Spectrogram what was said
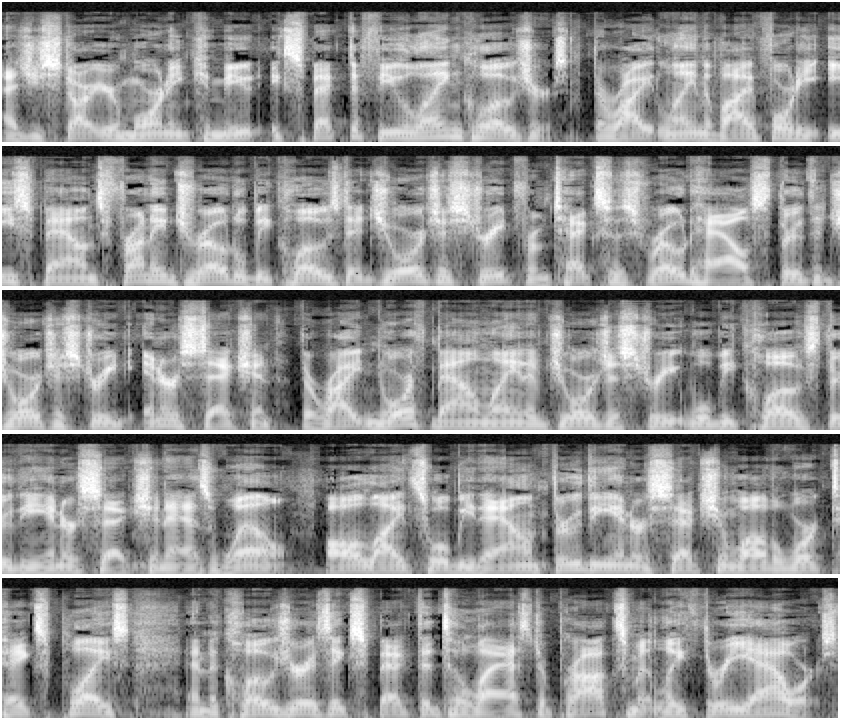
As you start your morning commute, expect a few lane closures. The right lane of I 40 eastbound's frontage road will be closed at Georgia Street from Texas Roadhouse through the Georgia Street intersection. The right northbound lane of Georgia Street will be closed through the intersection as well. All lights will be down through the intersection while the work takes place, and the closure is expected to last approximately three hours.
